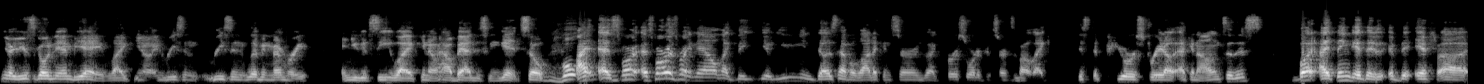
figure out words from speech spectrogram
you know, you just go to the NBA, like you know, in recent recent living memory, and you can see like, you know, how bad this can get. So Well, I, as far, as far as right now, like the you know, union does have a lot of concerns, like first order concerns about like just the pure straight out economics of this. But I think if, they, if, they, if, uh,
